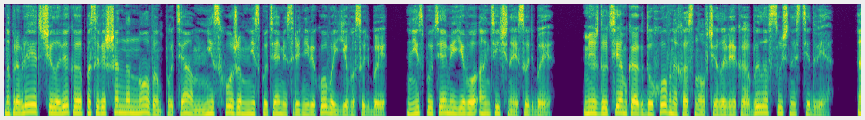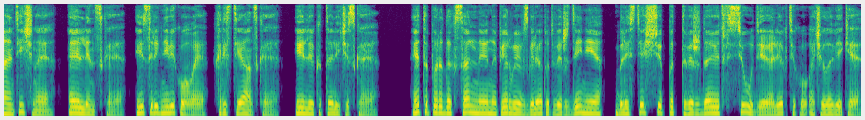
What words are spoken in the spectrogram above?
направляет человека по совершенно новым путям, не схожим ни с путями средневековой его судьбы, ни с путями его античной судьбы. Между тем, как духовных основ человека было в сущности две – античная, эллинская и средневековая, христианская или католическая. Это парадоксальное на первый взгляд утверждение блестяще подтверждает всю диалектику о человеке.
